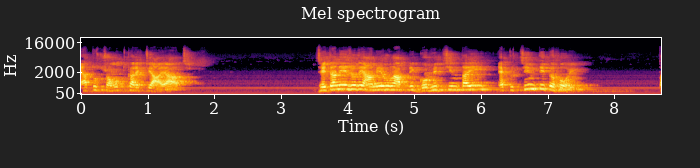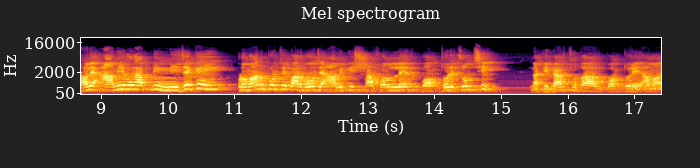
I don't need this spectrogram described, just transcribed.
এত চমৎকার একটি আয়াত যেটা নিয়ে যদি আমি এবং আপনি গভীর চিন্তায় একটু চিন্তিত হই, তাহলে আমি এবং আপনি নিজেকেই প্রমাণ করতে পারব যে আমি কি সাফল্যের পথ ধরে চলছি, নাকি ব্যর্থতার পথ ধরে আমার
